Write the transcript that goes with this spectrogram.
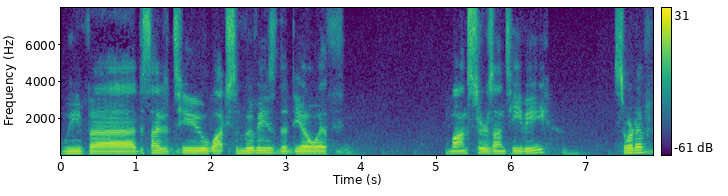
we've uh, decided to watch some movies that deal with monsters on TV, sort of.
